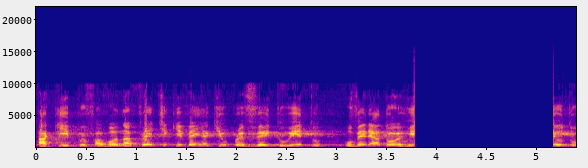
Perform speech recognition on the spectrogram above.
Aqui, por favor, na frente, que vem aqui o prefeito Ito, o vereador Rildo.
